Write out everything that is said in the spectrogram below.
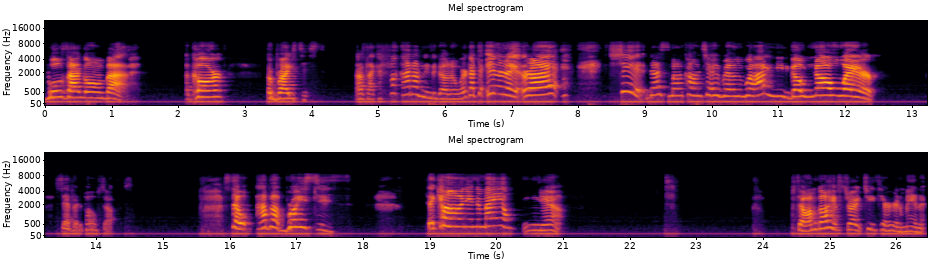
What was I gonna buy? A car or braces? I was like, fuck, I don't need to go nowhere. Got the internet, right? Shit, that's my contact around the world. I didn't need to go nowhere except for the post office. So I bought braces. They coming in the mail. Yeah. So I'm gonna have straight teeth here in a minute.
